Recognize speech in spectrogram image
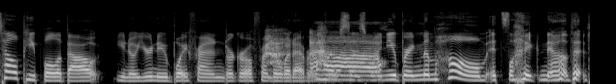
tell people about you know your new boyfriend or girlfriend or whatever versus uh-huh. when you bring them home it's like now that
